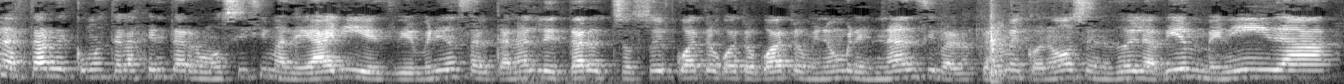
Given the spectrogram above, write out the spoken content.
buenas tardes, ¿cómo está la gente hermosísima de Aries? Bienvenidos al canal de Tarot, yo soy 444, mi nombre es Nancy, para los que no me conocen les doy la bienvenida.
